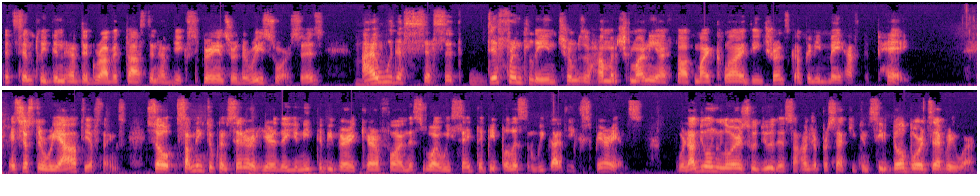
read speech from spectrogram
that simply didn't have the gravitas, didn't have the experience or the resources, mm-hmm. I would assess it differently in terms of how much money I thought my client, the insurance company, may have to pay. It's just the reality of things. So something to consider here that you need to be very careful. And this is why we say to people, listen, we got the experience. We're not the only lawyers who do this 100%. You can see billboards everywhere,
